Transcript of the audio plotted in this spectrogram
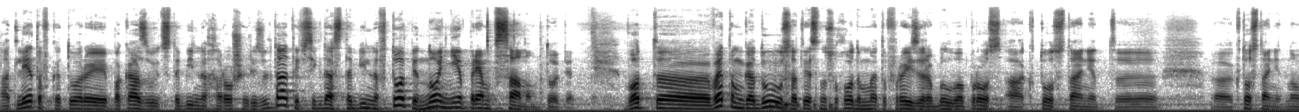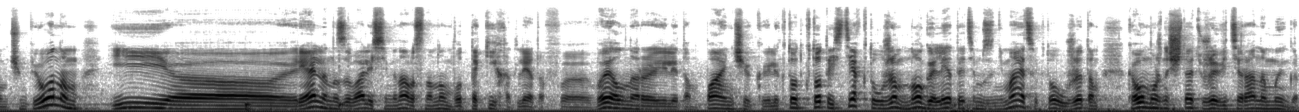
атлетов, которые показывают стабильно хорошие результаты, всегда стабильно в топе, но не прям в самом топе. Вот э, в этом году, соответственно, с уходом Мэтта Фрейзера был вопрос, а кто станет кто станет новым чемпионом, и э, реально назывались имена в основном вот таких атлетов, э, Велнера или там Панчик, или кто-то, кто-то из тех, кто уже много лет этим занимается, кто уже там, кого можно считать уже ветераном игр.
